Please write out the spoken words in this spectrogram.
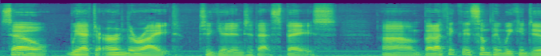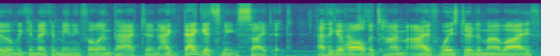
so we have to earn the right to get into that space. Um, but I think it's something we can do, and we can make a meaningful impact, and I, that gets me excited. I think of all the time I've wasted in my life.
